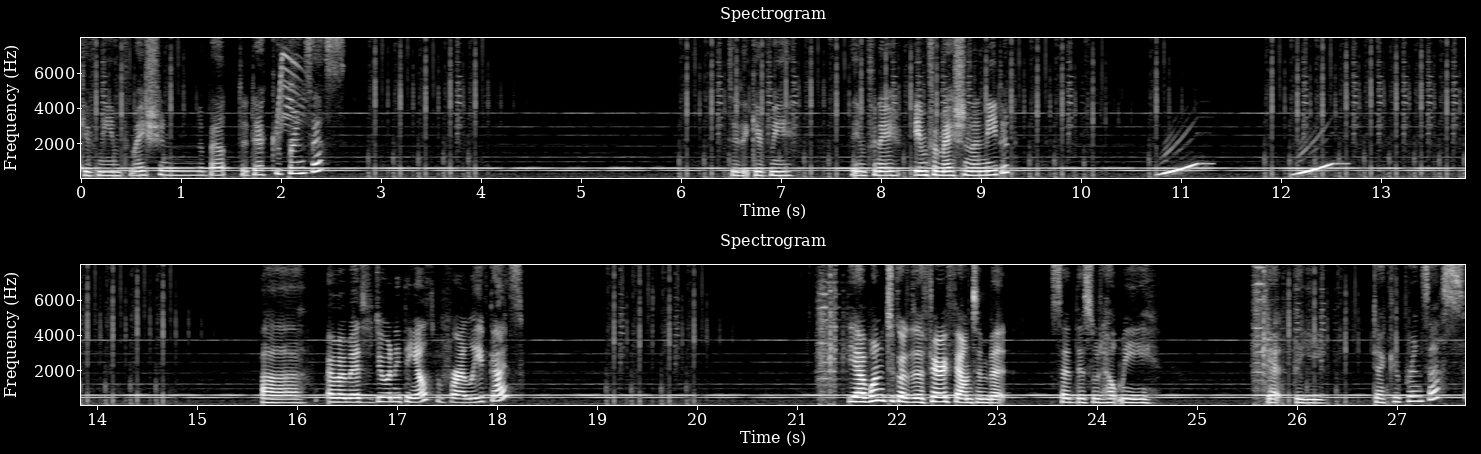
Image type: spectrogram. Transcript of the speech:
give me information about the Deku Princess? Did it give me the infina- information I needed? Uh, am I meant to do anything else before I leave, guys? Yeah, I wanted to go to the fairy fountain, but said this would help me get the Deku Princess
